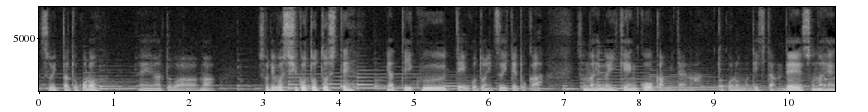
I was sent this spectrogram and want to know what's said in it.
そういったところ、えー、あとはまあそれを仕事としてやっていくっていうことについてとかその辺の意見交換みたいなところもできたんでその辺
